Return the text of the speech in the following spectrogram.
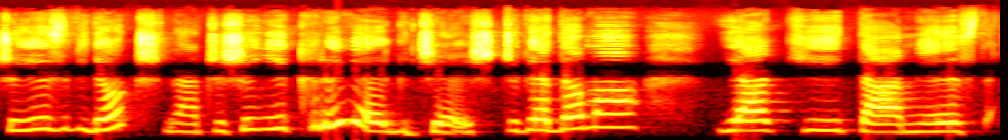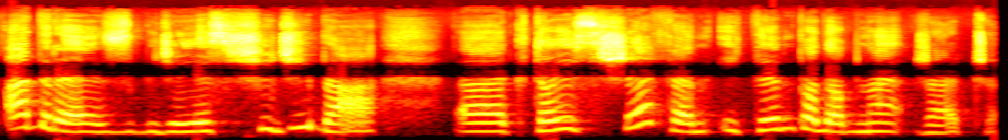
czy jest widoczna, czy się nie kryje gdzieś, czy wiadomo, jaki tam jest adres, gdzie jest siedziba, e, kto jest szefem i tym podobne rzeczy.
